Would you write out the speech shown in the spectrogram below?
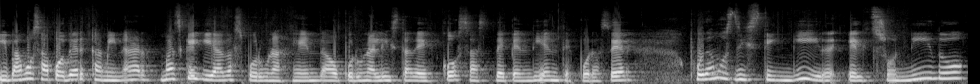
y vamos a poder caminar más que guiadas por una agenda o por una lista de cosas dependientes por hacer, podamos distinguir el sonido,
